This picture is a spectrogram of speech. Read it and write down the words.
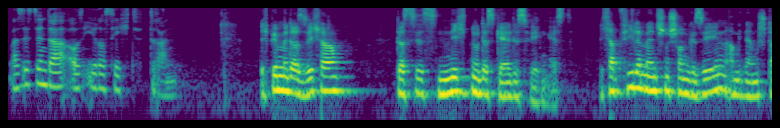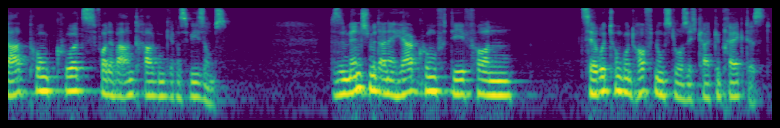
Was ist denn da aus Ihrer Sicht dran? Ich bin mir da sicher, dass es nicht nur des Geldes wegen ist. Ich habe viele Menschen schon gesehen an ihrem Startpunkt kurz vor der Beantragung ihres Visums. Das sind Menschen mit einer Herkunft, die von Zerrüttung und Hoffnungslosigkeit geprägt ist.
